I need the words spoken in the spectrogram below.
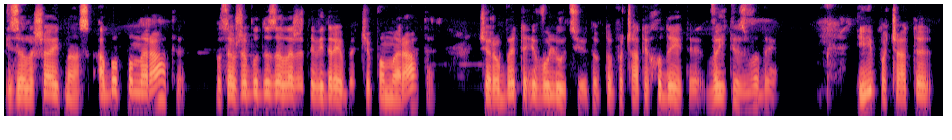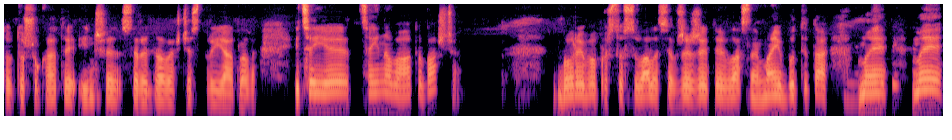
і залишають нас або помирати, бо це вже буде залежати від риби, чи помирати, чи робити еволюцію, тобто почати ходити, вийти з води. І почати, тобто шукати інше середовище сприятливе. І це є це і набагато важче. Бо риба пристосувалася вже жити, власне, має бути так. Ми, ми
